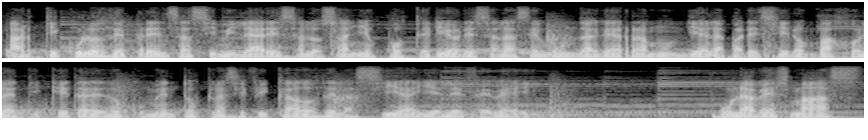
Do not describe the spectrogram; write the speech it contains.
Artículos de prensa similares a los años posteriores a la Segunda Guerra Mundial aparecieron bajo la etiqueta de documentos clasificados de la CIA y el FBI. Una vez más,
